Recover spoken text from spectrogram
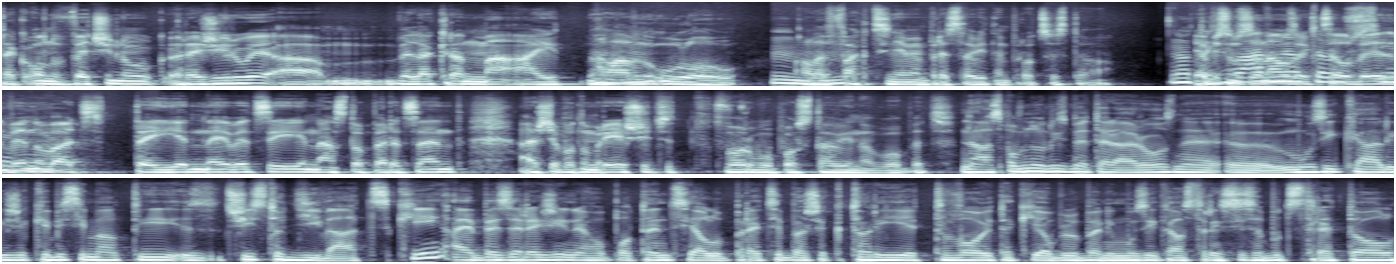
tak on väčšinou režiruje a veľakrát má aj hlavnú úlohu. Ale fakt si neviem predstaviť ten proces toho. No ja by som sa naozaj chcel neviem. venovať tej jednej veci na 100% a ešte potom riešiť tvorbu postavy, no vôbec. No a spomnuli sme teda rôzne e, muzikály, že keby si mal ty čisto divácky, aj bez režijného potenciálu pre teba, že ktorý je tvoj taký obľúbený muzikál, s ktorým si sa buď stretol,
